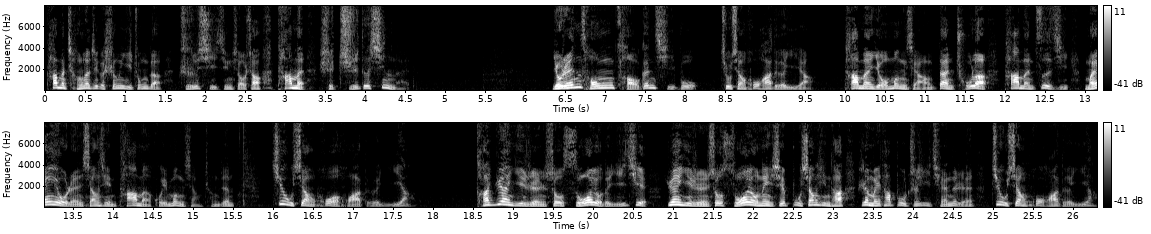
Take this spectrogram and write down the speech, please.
他们成了这个生意中的直系经销商，他们是值得信赖的。有人从草根起步，就像霍华德一样。他们有梦想，但除了他们自己，没有人相信他们会梦想成真。就像霍华德一样，他愿意忍受所有的一切，愿意忍受所有那些不相信他、认为他不值一钱的人。就像霍华德一样，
